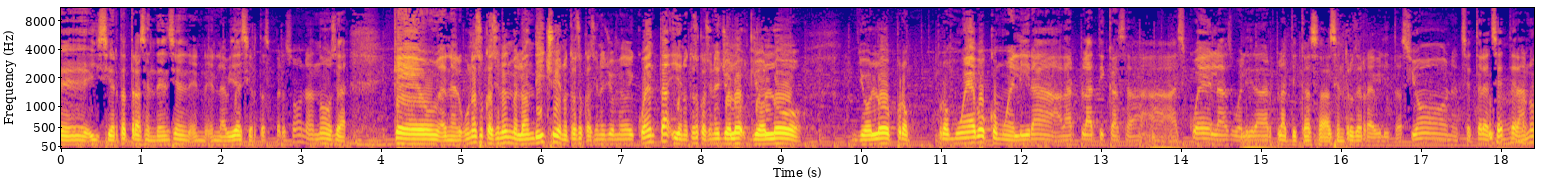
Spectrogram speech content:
eh, y cierta trascendencia en, la vida de ciertas personas, ¿no? O sea, que en algunas ocasiones me lo han dicho y en otras ocasiones yo me doy cuenta y en otras ocasiones yo lo, yo lo, yo lo promuevo como el ir a, dar pláticas a, escuelas o el ir a dar pláticas a centros de rehabilitación, etcétera, etcétera, ¿no?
